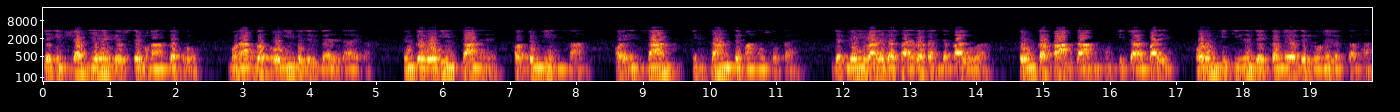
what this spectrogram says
لیکن شرط یہ ہے کہ اس سے مناسبت ہو۔ مناسبت ہوگی تو دل بہل جائے گا، کیونکہ وہ بھی انسان ہے اور تم بھی انسان، اور انسان انسان سے مانوس ہوتا ہے۔ جب میری والدہ صاحبہ کا انتقال ہوا تو ان کا خاندان، ان کی چارپائی اور ان کی چیزیں دیکھ کر میرا دل رونے لگتا تھا۔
